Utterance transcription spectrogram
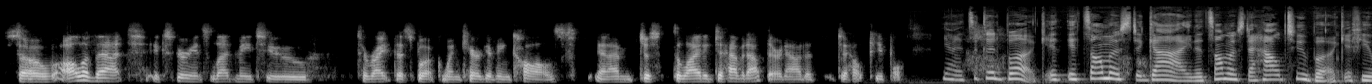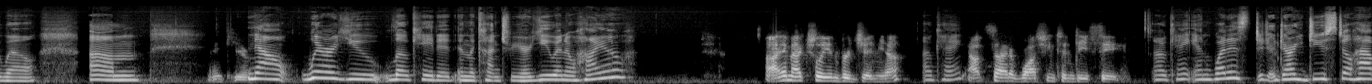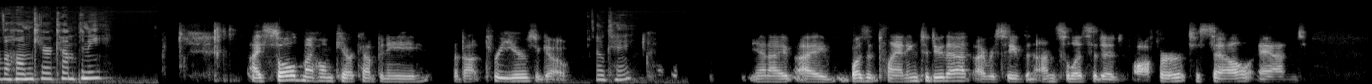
so all of that experience led me to to write this book when caregiving calls. And i'm just delighted to have it out there now to, to help people. Yeah it's a good book. It, it's almost a guide. It's almost a how-to book if you will. Um, thank you. now where are you located in the country? Are you in ohio? I am actually in virginia okay. outside of washington d.c okay and what is do you still have a home care company? I sold my home care company about three years ago Okay. And I, I wasn't planning to do that. I received an unsolicited offer to sell and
